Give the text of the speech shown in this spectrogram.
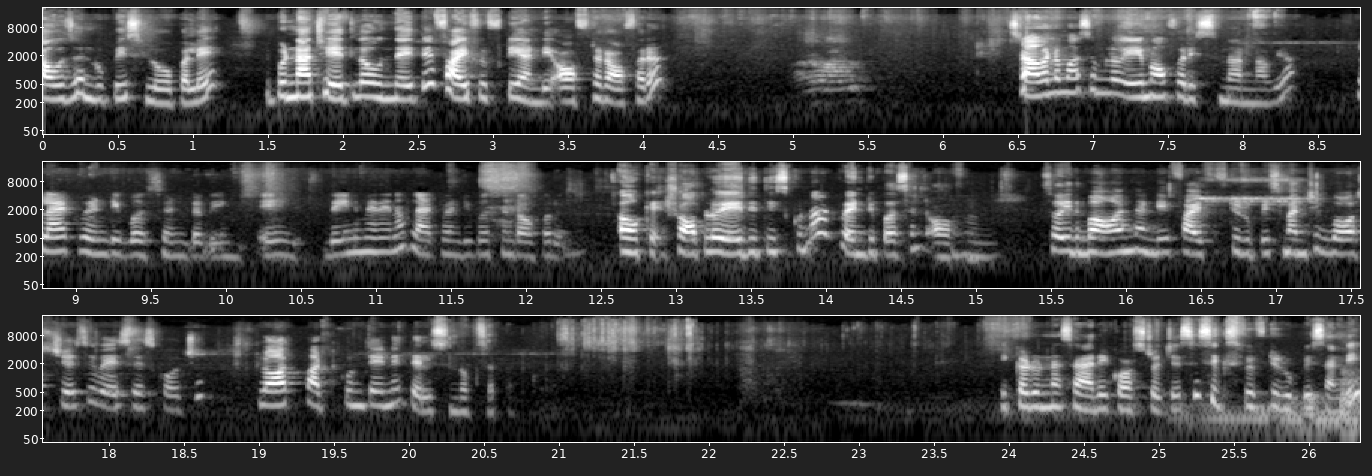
థౌజండ్ రూపీస్ లోపలే. ఇప్పుడు నా చేతిలో ఉంది అయితే ఫైవ్ ఫిఫ్టీ అండి ఆఫ్టర్ ఆఫర్ శ్రావణ మాసంలో ఏం ఆఫర్ ఇస్తున్నారు నవ్య? ఫ్లాట్ ట్వంటీ పర్సెంట్ అది. ఏ దేని మీదైనా ఫ్లాట్ ట్వంటీ పర్సెంట్ ఆఫర్ ఉంది. ఓకే షాప్లో ఏది తీసుకున్నా ట్వంటీ పర్సెంట్ ఆఫ్ సో ఇది బాగుందండి ఫైవ్ ఫిఫ్టీ రూపీస్ మంచిగా వాష్ చేసి వేసేసుకోవచ్చు. క్లాత్ పట్టుకుంటేనే తెలుస్తుంది ఒకసారి పట్టుకోండి. ఇక్కడ ఉన్న శారీ కాస్ట్ వచ్చేసి సిక్స్ ఫిఫ్టీ రూపీస్ అండి.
